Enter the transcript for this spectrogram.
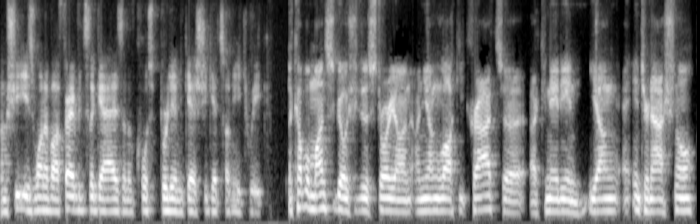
Um, she is one of our favorites, the Gaz, and of course, brilliant guest she gets on each week a couple months ago, she did a story on, on young Lockie Kratz, a, a Canadian young international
